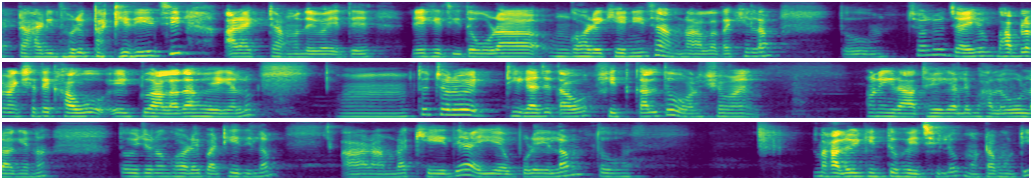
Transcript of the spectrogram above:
একটা হাঁড়ি ধরে পাঠিয়ে দিয়েছি আর একটা আমাদের বাড়িতে রেখেছি। তো ওরা ঘরে খেয়ে নিয়েছে, আমরা আলাদা খেলাম। তো চলো যাই হোক, ভাবলাম একসাথে খাব, একটু আলাদা হয়ে গেল। তো চলো ঠিক আছে তাও, শীতকাল তো অনেক সময় অনেক রাত হয়ে গেলে ভালোও লাগে না। তো ওই জন্য ঘরে পাঠিয়ে দিলাম। আর আমরা খেয়ে দিয়ে এই উপরে এলাম। তো ভালোই কিন্তু হয়েছিল মোটামুটি।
